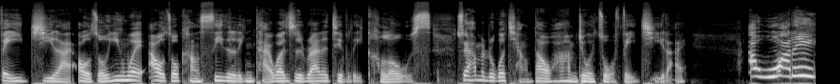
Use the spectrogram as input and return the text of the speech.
飞机来澳洲，因为澳洲 considering 台湾是 relatively close，所以他们如果抢到的话，他们就会坐飞机来。啊，我嘞，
